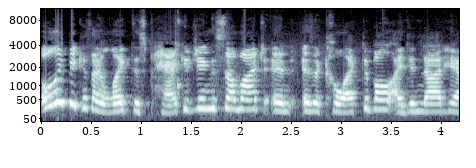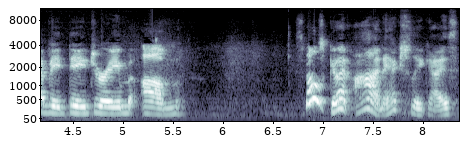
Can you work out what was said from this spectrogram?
only because I like this packaging so much, and as a collectible, I did not have a Daydream, um, smells good on, actually, guys.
